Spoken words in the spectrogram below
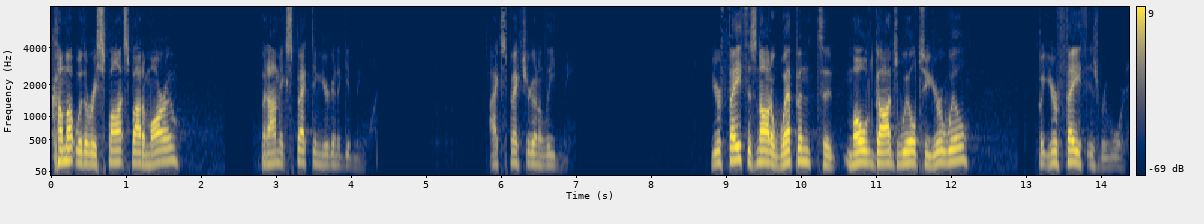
come up with a response by tomorrow, but I'm expecting you're going to give me one. I expect you're going to lead me. Your faith is not a weapon to mold God's will to your will, but your faith is rewarded.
